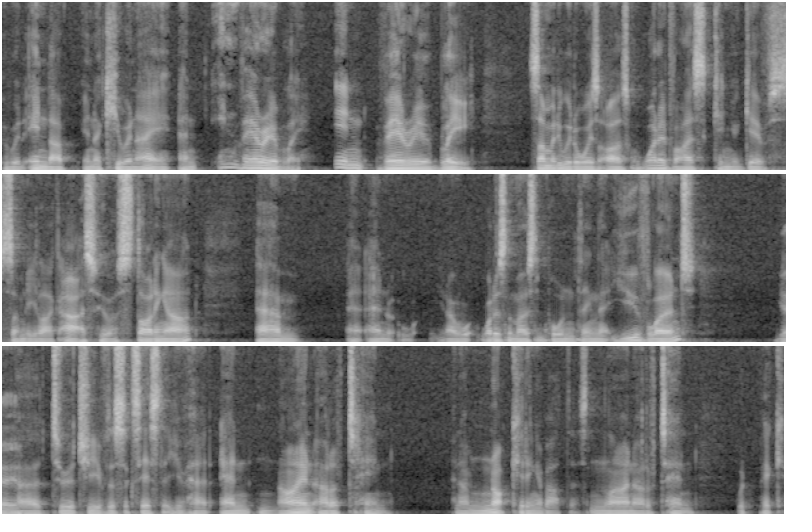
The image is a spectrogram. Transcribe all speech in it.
it would end up in a Q and A, and invariably, invariably, somebody would always ask, "What advice can you give somebody like us who are starting out?" Um, a- and you know, what is the most important thing that you've learned Yeah, yeah. uh, to achieve the success that you've had. And nine out of 10, and I'm not kidding about this, nine out of 10 would pick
